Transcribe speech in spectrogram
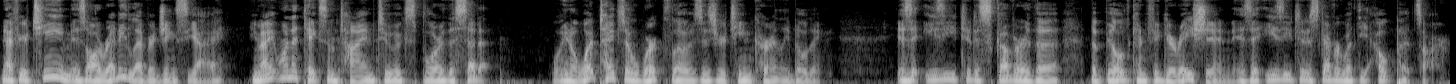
Now, if your team is already leveraging CI, you might want to take some time to explore the setup. Well, you know, what types of workflows is your team currently building? Is it easy to discover the, the build configuration? Is it easy to discover what the outputs are?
